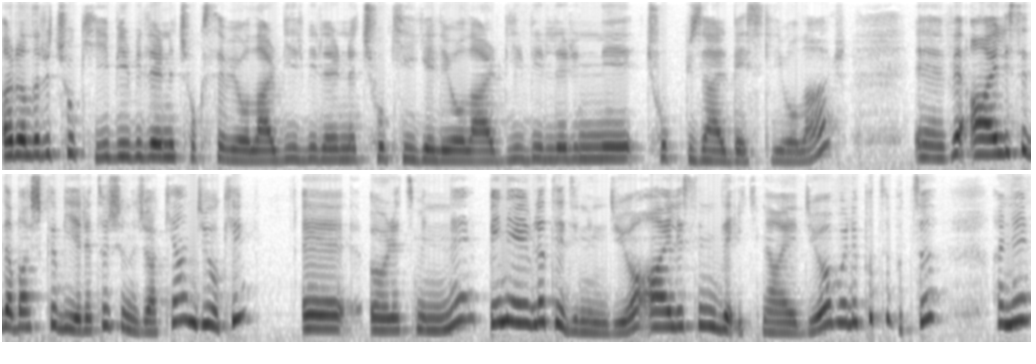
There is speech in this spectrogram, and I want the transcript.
araları çok iyi, birbirlerini çok seviyorlar, birbirlerine çok iyi geliyorlar, birbirlerini çok güzel besliyorlar. E, ve ailesi de başka bir yere taşınacakken diyor ki e, öğretmenine beni evlat edinin diyor. Ailesini de ikna ediyor. Böyle pıtı pıtı hani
